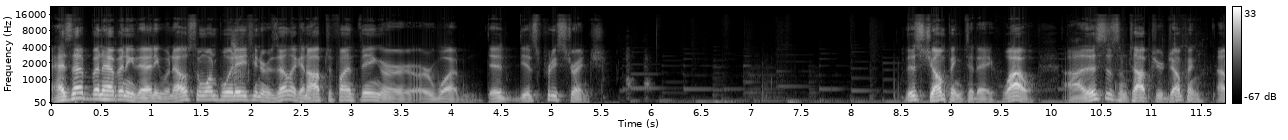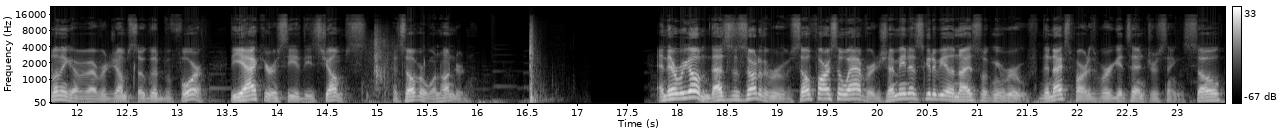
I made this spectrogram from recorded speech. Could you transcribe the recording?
Has that been happening to anyone else in 1.18, or is that like an Optifine thing, or, or what? It, it's pretty strange. This jumping today, wow. Uh, this is some top tier jumping. I don't think I've ever jumped so good before. The accuracy of these jumps, it's over 100. And there we go. That's the start of the roof. So far, so average. I mean, it's going to be a nice looking roof. The next part is where it gets interesting. So,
